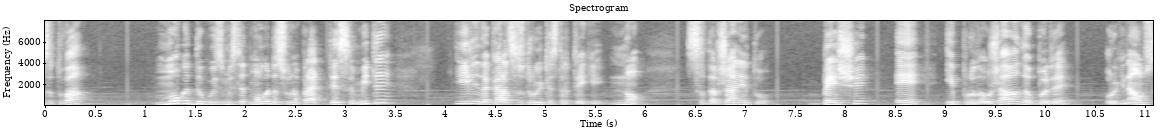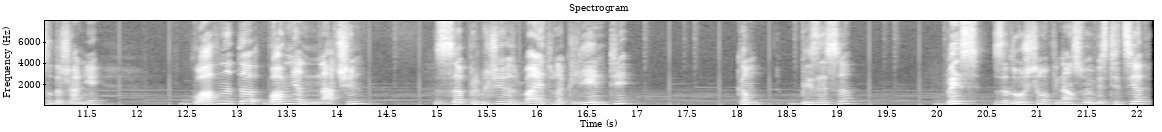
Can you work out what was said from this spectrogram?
Затова могат да го измислят, могат да си го направят те самите или да карат с другите стратегии. Но съдържанието беше, е и продължава да бъде оригиналното съдържание главната, главният начин за привличане на вниманието на клиенти към бизнеса без задължителна финансова инвестиция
